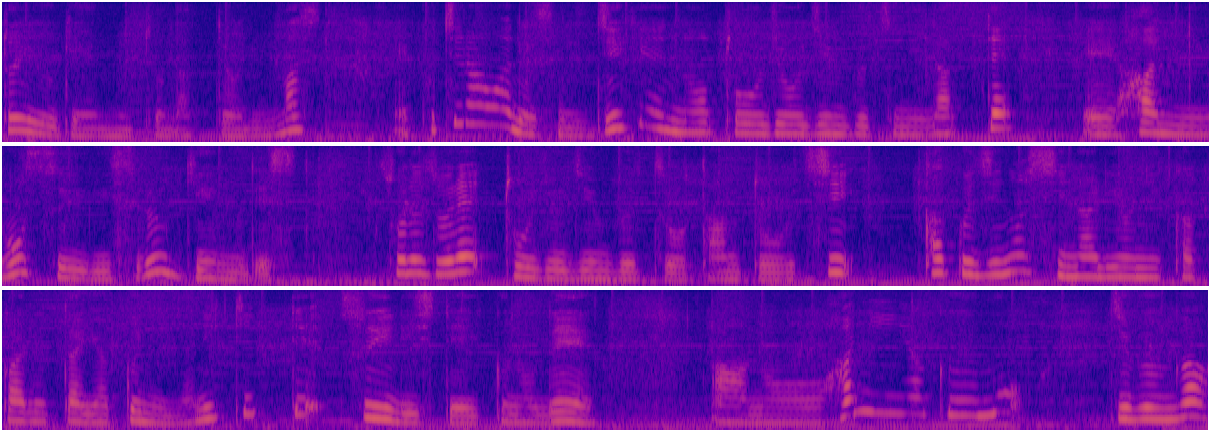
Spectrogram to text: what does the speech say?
というゲームとなっております。えこちらはですね次元の登場人物になって、えー、犯人を推理するゲームです。それぞれ登場人物を担当し各自のシナリオに書かれた役になりきって推理していくのであの犯人役も自分が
